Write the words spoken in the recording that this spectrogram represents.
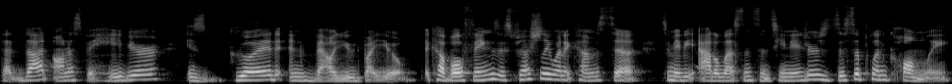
that that honest behavior is good and valued by you. A couple of things, especially when it comes to, to maybe adolescents and teenagers, discipline calmly.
